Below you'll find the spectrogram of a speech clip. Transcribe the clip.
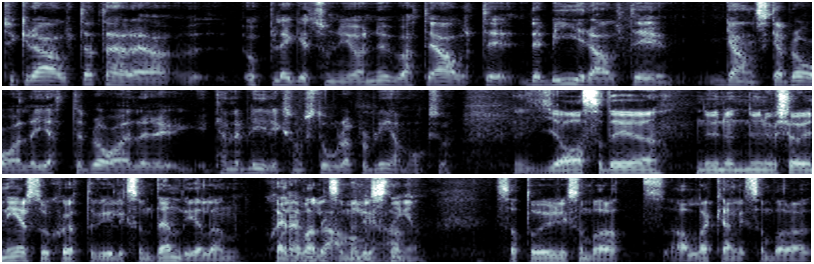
tycker du alltid att det här är upplägget som ni gör nu, att det alltid, det blir alltid ganska bra eller jättebra? Eller kan det bli liksom stora problem också? Ja, så det, nu, när- nu när vi kör ner så sköter vi liksom den delen själva, Själva, liksom, med ja, lyssningen. Så att då är det liksom bara att alla kan liksom bara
